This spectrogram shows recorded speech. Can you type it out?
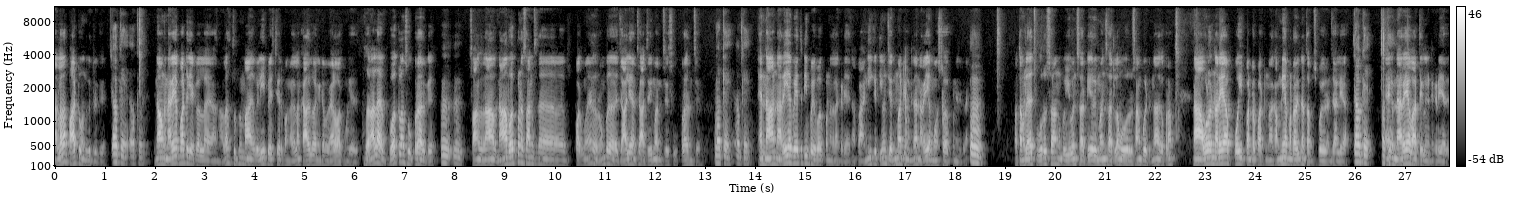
நல்லா தான் பாட்டு வந்துகிட்டு இருக்கு. ஓகே ஓகே நான் அவங்க நிறைய பாட்டு கேட்கல அதனால திருப்பி மா வெளியே பேசிட்டே இருப்பாங்க. அதெல்லாம் காதல் வாங்கிட்டு வேலை பார்க்க முடியாது. அதனால ஒர்க்லாம் சூப்பராக இருக்கு. சாங்ஸ் நான் நான் ஒர்க் பண்ண சாங்ஸ் பார்க்கும்போது ரொம்ப ஜாலியாக இருந்துச்சு ஆச்சரியமா இருந்துச்சு சூப்பராக இருந்துச்சு. ஓகே ஓகே நான் நிறைய பேர்த்திட்டையும் போய் ஒர்க் பண்ணதெல்லாம் கிடையாது. நான் இப்போ ஜென்மாட்டியும் தான் நிறைய மோஸ்ட் ஒர்க் பண்ணியிருக்கேன் மற்றவங்கள ஏதாச்சும் ஒரு சாங் இப்போ யுவன் சார்ட்டியோ ரிமன் சார்ட்லாம் ஒரு சாங் போயிட்டு இருந்தா அதுக்கப்புறம் நான் அவ்வளோ நிறையா போய் பண்ணுற பாட்டு நான் கம்மியாக பண்ணுற வரைக்கும் நான் தப்பிச்சு போயிடுவேன் ஜாலியாக ஓகே எனக்கு நிறைய வார்த்தைகள் என்கிட்ட கிடையாது.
